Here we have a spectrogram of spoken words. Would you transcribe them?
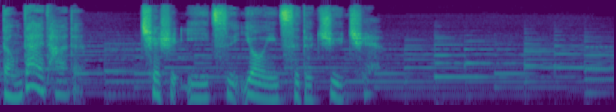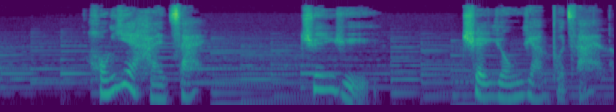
等待他的，却是一次又一次的拒绝。红叶还在，君宇却永远不在了。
